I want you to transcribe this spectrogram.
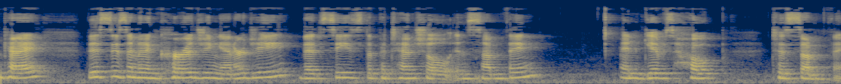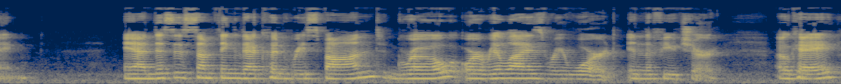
okay? This is an encouraging energy that sees the potential in something and gives hope to something. And this is something that could respond, grow, or realize reward in the future. Okay?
